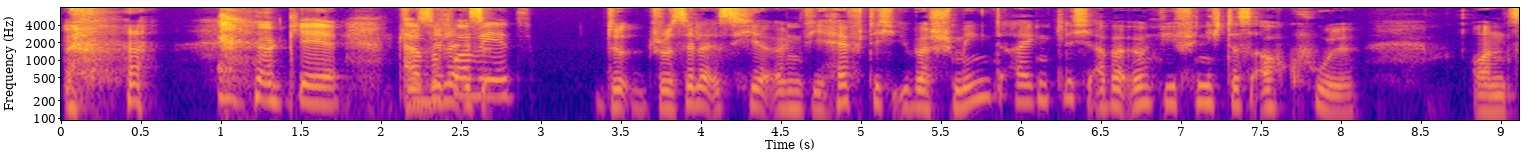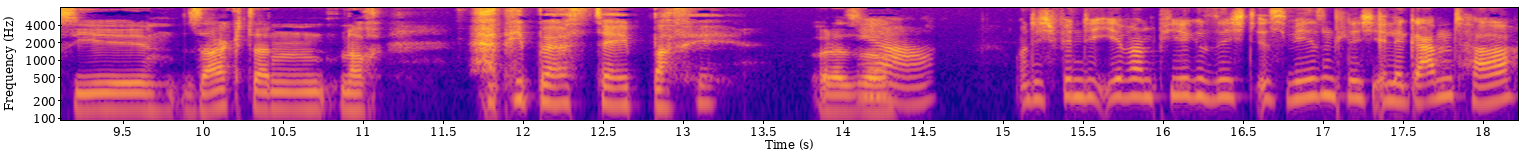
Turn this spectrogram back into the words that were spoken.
Okay, aber Drusilla bevor ist- wir jetzt Dr Drusilla ist hier irgendwie heftig überschminkt eigentlich, aber irgendwie finde ich das auch cool. Und sie sagt dann noch Happy Birthday, Buffy. Oder so. Ja. Und ich finde, ihr Vampirgesicht ist wesentlich eleganter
